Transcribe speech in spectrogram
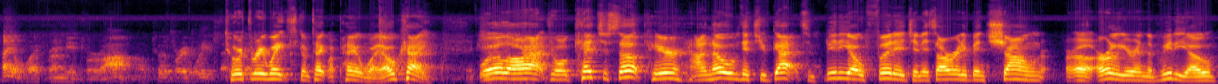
pay away from you for I don't know two or three weeks. two or three weeks is going to take my pay away. Okay. Well, all right. Well, catch us up here. I know that you've got some video footage, and it's already been shown uh, earlier in the video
